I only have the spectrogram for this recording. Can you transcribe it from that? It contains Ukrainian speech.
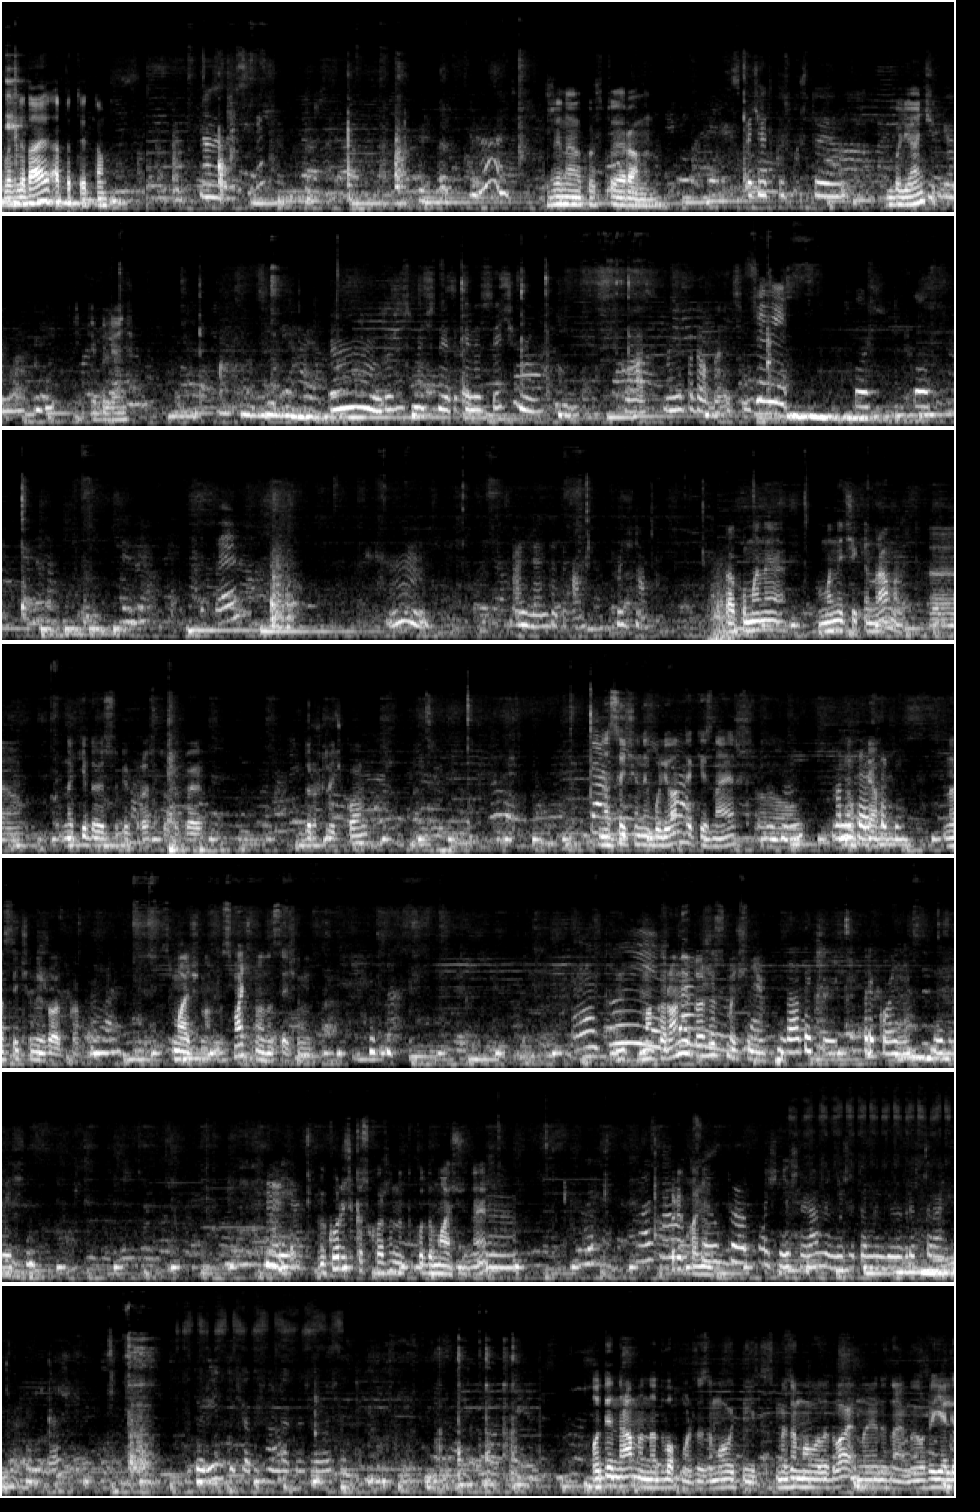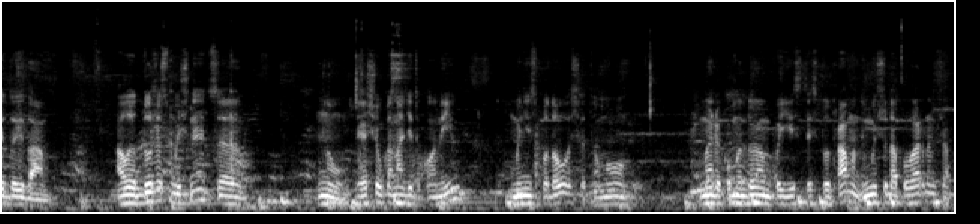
Виглядає апетитно. Жена куштує рамен. Спочатку скуштую Бульйончик? бульйон. Який бульйончик? М, Дуже смачний, такий насичений. Клас, мені подобається. Дивись. Вкус, вкус. Тепер М, Альденте така. Так, у мене у мене чикен рамен. Е, накидаю собі просто такою друшлячком. Насичений бульйон такий, знаєш. Угу. У мене ну, теж прям такий. Насичений жорстко. Угу. Смачно. Смачно насичений. Макарони теж смачні. Да, такі прикольні, незвичні. Курочка схожа на таку домашню, знаєш? М, Прикольно. Смачніший рамен, ніж то ми їли в ресторані. Дорінки, чи якось так. Один рамен на двох можна замовити наїстись. Ми замовили два, ну я не знаю, ми вже єлі доїдаємо. Але дуже смачний, це. Ну, я ще в Канаді такого не їв. Мені сподобалося, тому ми рекомендуємо поїстись тут рамен, і ми сюди повернемося.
